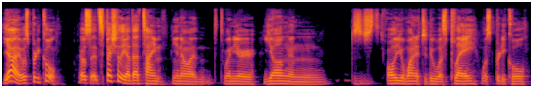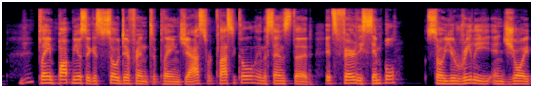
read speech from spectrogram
Yeah, it was pretty cool. It was especially at that time, you know, and when you're young and all you wanted to do was play was pretty cool. Mm-hmm. Playing pop music is so different to playing jazz or classical in the sense that it's fairly simple so you really enjoy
